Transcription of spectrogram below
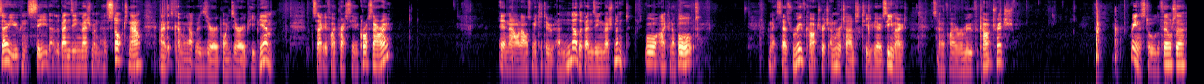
So you can see that the benzene measurement has stopped now and it's coming up with 0.0 ppm. So if I press the across arrow, it now allows me to do another benzene measurement or I can abort and it says remove cartridge and return to TVOC mode. So if I remove the cartridge, reinstall the filter,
